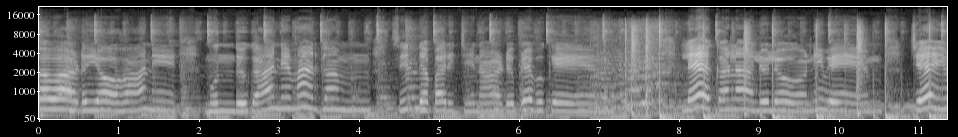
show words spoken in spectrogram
గొప్పవాడు యోహానే ముందుగానే మార్గం సిద్ధపరిచినాడు ప్రభుకే. లేఖనాలులోనివేం చేయు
